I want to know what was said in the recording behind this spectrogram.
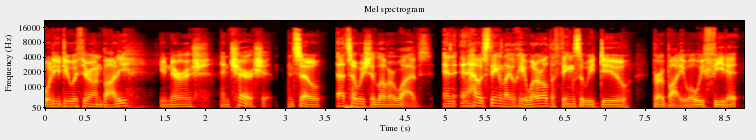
What do you do with your own body? You nourish and cherish it. And so that's how we should love our wives. And, and I was thinking, like, okay, what are all the things that we do for our body? Well, we feed it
